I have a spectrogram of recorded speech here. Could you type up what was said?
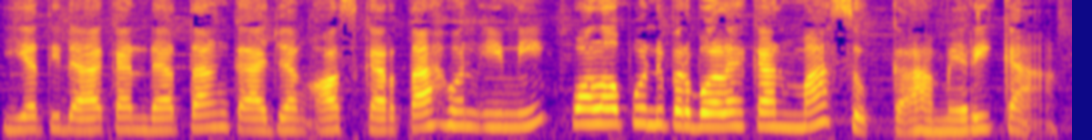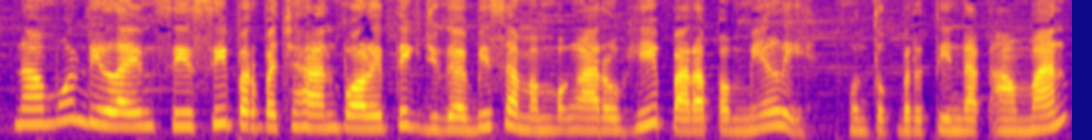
ia tidak akan datang ke ajang Oscar tahun ini walaupun diperbolehkan masuk ke Amerika. Namun di lain sisi perpecahan politik juga bisa mempengaruhi para pemilih untuk bertindak aman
